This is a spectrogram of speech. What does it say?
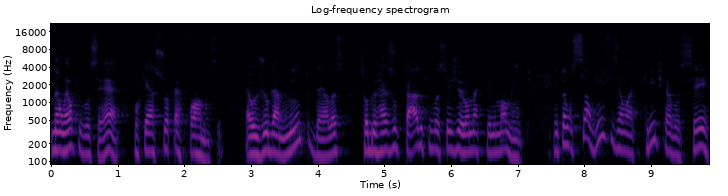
não é o que você é, porque é a sua performance. É o julgamento delas sobre o resultado que você gerou naquele momento. Então, se alguém fizer uma crítica a você,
